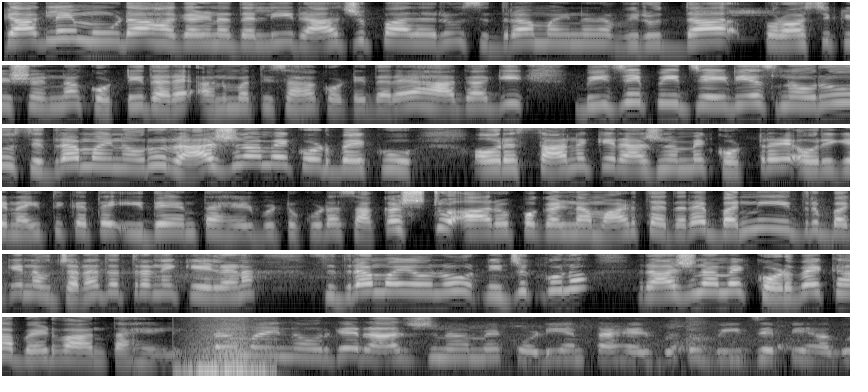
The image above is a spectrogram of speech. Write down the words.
ಈಗಾಗಲೇ ಮೂಡ ಹಗರಣದಲ್ಲಿ ರಾಜ್ಯಪಾಲರು ಸಿದ್ದರಾಮಯ್ಯನ ವಿರುದ್ಧ ಪ್ರಾಸಿಕ್ಯೂಷನ್ನ ಕೊಟ್ಟಿದ್ದಾರೆ ಅನುಮತಿ ಸಹ ಕೊಟ್ಟಿದ್ದಾರೆ. ಹಾಗಾಗಿ ಬಿಜೆಪಿ ಜೆ ಡಿ ಎಸ್ನವರು ಸಿದ್ದರಾಮಯ್ಯನವರು ರಾಜೀನಾಮೆ ಕೊಡಬೇಕು ಅವರ ಸ್ಥಾನಕ್ಕೆ ರಾಜೀನಾಮೆ ಕೊಟ್ಟರೆ ಅವರಿಗೆ ನೈತಿಕತೆ ಇದೆ ಅಂತ ಹೇಳಿಬಿಟ್ಟು ಕೂಡ ಸಾಕಷ್ಟು ಆರೋಪಗಳನ್ನ ಮಾಡ್ತಾ ಇದ್ದಾರೆ. ಬನ್ನಿ ಇದ್ರ ಬಗ್ಗೆ ನಾವು ಜನದ ಹತ್ರನೇ ಕೇಳೋಣ. ಸಿದ್ದರಾಮಯ್ಯವರು ನಿಜಕ್ಕೂ ರಾಜೀನಾಮೆ ಕೊಡಬೇಕಾ ಬೇಡವಾ ಅಂತ ಹೇಳಿ. ಸಿದ್ದರಾಮಯ್ಯನವ್ರಿಗೆ ರಾಜೀನಾಮೆ ಕೊಡಿ ಅಂತ ಹೇಳ್ಬಿಟ್ಟು ಬಿಜೆಪಿ ಹಾಗೂ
